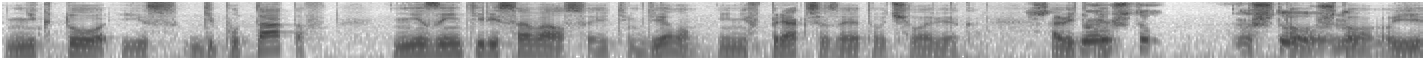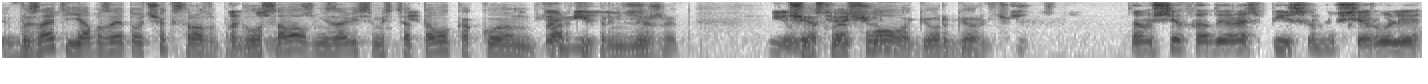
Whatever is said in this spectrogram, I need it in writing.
никто из депутатов не заинтересовался этим делом и не впрягся за этого человека. А ведь ну это... что, ну что, что? Ну, Вы знаете, я бы за этого человека сразу проголосовал, вне зависимости от того, какой он партии принадлежит. Милый, Честное слово, Георгий Георгиевич. Там все ходы расписаны, все роли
